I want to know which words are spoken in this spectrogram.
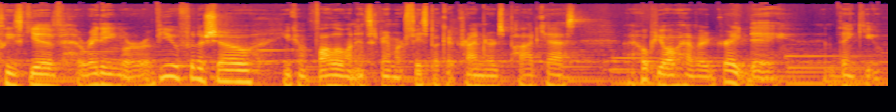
please give a rating or a review for the show. You can follow on Instagram or Facebook at Crime Nerds Podcast. I hope you all have a great day, and thank you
